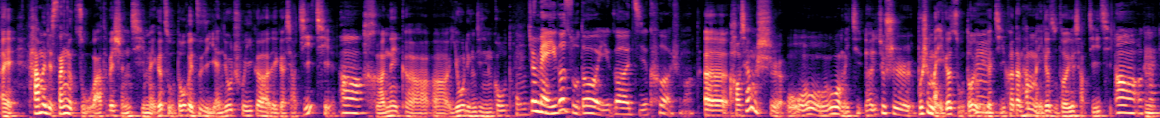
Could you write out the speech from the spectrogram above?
哎，他们这三个组啊特别神奇，每个组都会自己研究出一个那个小机器嗯，和那个呃幽灵进行沟通。就是每一个组都有一个极客是吗？呃，好像是我我我如果没记，呃，就是不是每一个组都有一个极客，但他们每一个组都有一个小机器。嗯，OK，嗯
